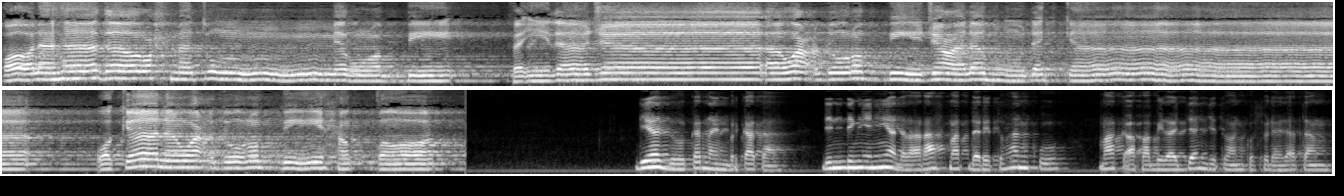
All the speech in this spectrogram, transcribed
قال هذا رحمة من ربي فإذا جاء وعد ربي جعله دكاء وكان وعد ربي حقا Dia Zulkarnain berkata, Dinding ini adalah rahmat dari Tuhanku, maka apabila janji Tuhanku sudah datang,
